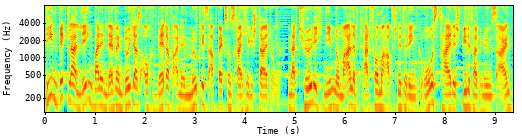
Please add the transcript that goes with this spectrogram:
Die Entwickler legen bei den Leveln durchaus auch Wert auf eine möglichst abwechslungsreiche Gestaltung. Natürlich nehmen normale Plattformerabschnitte den Großteil des Spielevergnügens ein,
